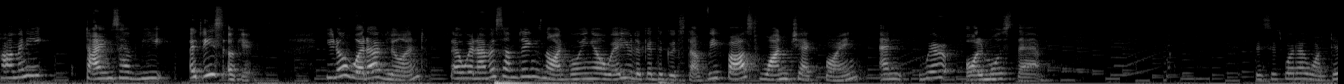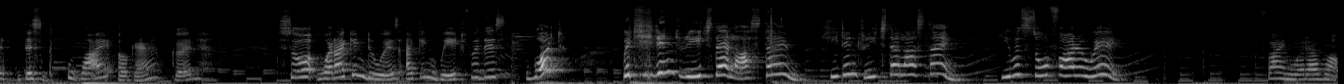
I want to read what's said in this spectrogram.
How many times have we at least okay you know what i've learned? That whenever something's not going our way you look at the good stuff. We've passed one checkpoint and we're almost there. This is what i wanted. This why? Okay good. So what i can do is i can wait for this. What? But he didn't reach there last time. He didn't reach there last time. He was so far away. Fine whatever.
